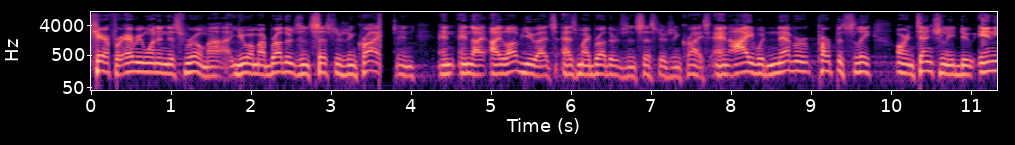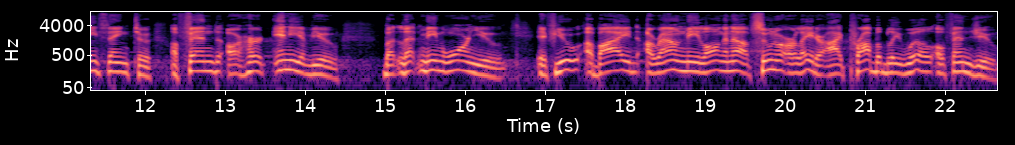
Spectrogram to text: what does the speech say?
care for everyone in this room. I, you are my brothers and sisters in Christ, and, and, and I, I love you as, as my brothers and sisters in Christ. And I would never purposely or intentionally do anything to offend or hurt any of you. But let me warn you, if you abide around me long enough, sooner or later, I probably will offend you.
